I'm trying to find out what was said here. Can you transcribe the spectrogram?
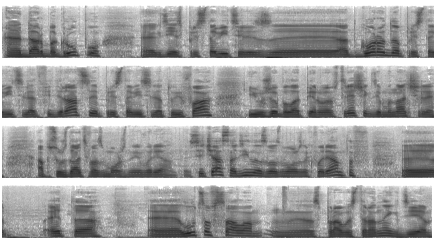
э, Дарба группу, где есть представители из, от города, представители от федерации, представители от УЕФА. И уже была первая встреча, где мы начали обсуждать возможные варианты. Сейчас один из возможных вариантов э, это э, Луцов сало э, с правой стороны, где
